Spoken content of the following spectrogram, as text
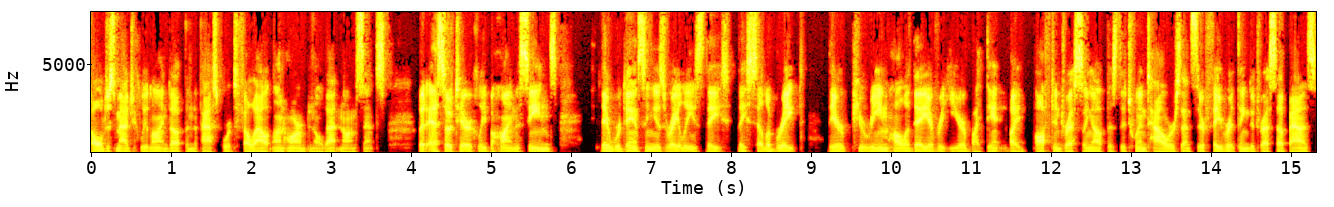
all just magically lined up and the passports fell out unharmed and all that nonsense but esoterically behind the scenes there were dancing israelis they they celebrate their purim holiday every year by dan- by often dressing up as the twin towers that's their favorite thing to dress up as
